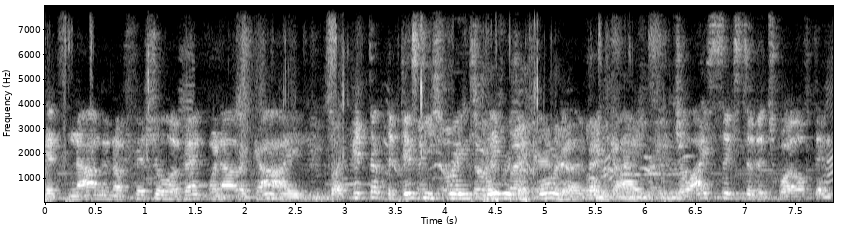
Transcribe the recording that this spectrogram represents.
It's not an official event without a guide, so I picked up the Disney Springs Flavors of Florida event guide, July 6th to the 12th, and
